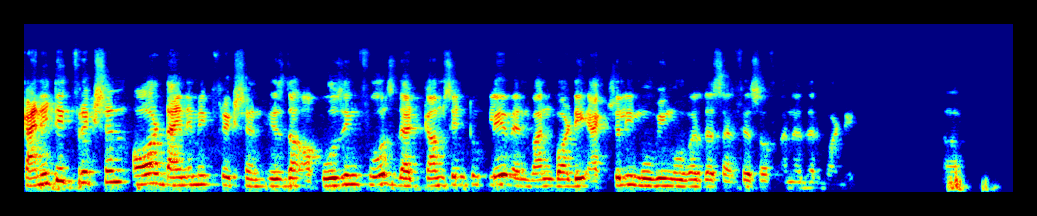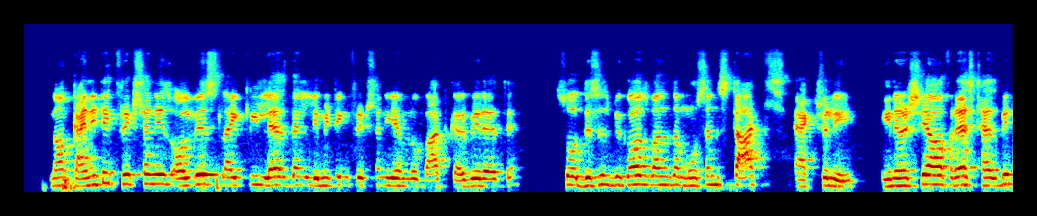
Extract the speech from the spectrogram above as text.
kinetic friction और dynamic friction is the opposing force that comes into play when one body actually moving over the surface of another body now kinetic friction is always slightly less than limiting friction ये हम लोग बात कर भी रहे थे। So this is because once the motion start actually inertia of rest has been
